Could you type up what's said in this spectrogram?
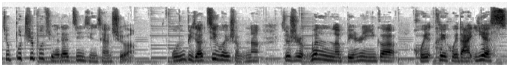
就不知不觉地进行下去了。我们比较忌讳什么呢？就是问了别人一个回可以回答 yes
